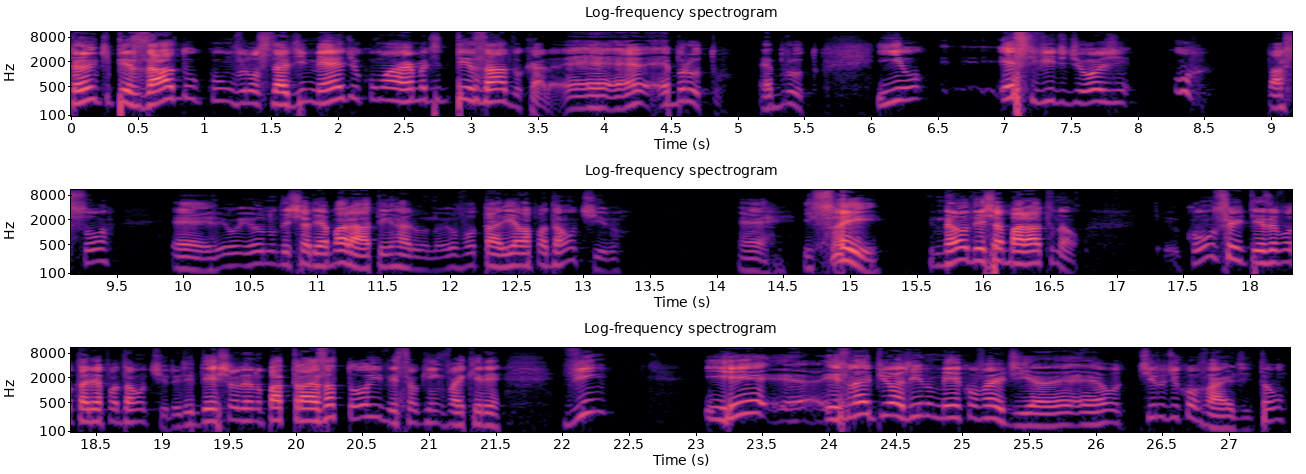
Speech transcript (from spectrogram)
tanque pesado com velocidade média com uma arma de pesado, cara. É, é, é bruto. É bruto. E eu, esse vídeo de hoje. Uh, passou. É, eu, eu não deixaria barato, hein, Haruno? Eu voltaria lá para dar um tiro. É, isso aí. Não deixa barato, não. Com certeza eu voltaria para dar um tiro. Ele deixa olhando para trás a torre, ver se alguém vai querer vir. E é, snipeou ali no meio covardia. É, é o tiro de covarde. Então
